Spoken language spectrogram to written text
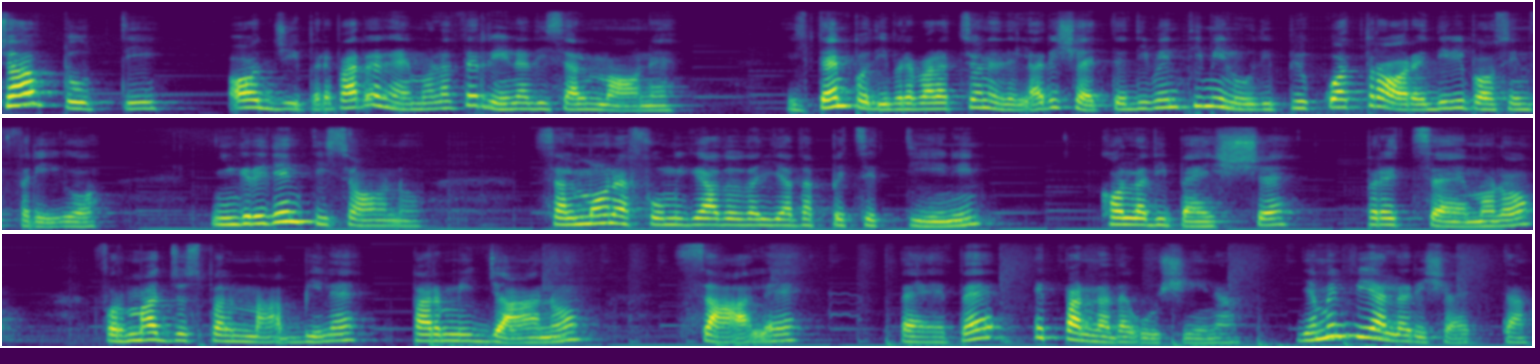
Ciao a tutti! Oggi prepareremo la terrina di salmone. Il tempo di preparazione della ricetta è di 20 minuti più 4 ore di riposo in frigo. Gli ingredienti sono salmone affumicato tagliato a pezzettini, colla di pesce, prezzemolo, formaggio spalmabile, parmigiano, sale, pepe e panna da cucina. Diamo il via alla ricetta.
